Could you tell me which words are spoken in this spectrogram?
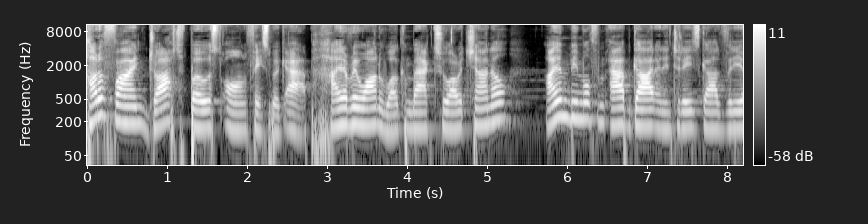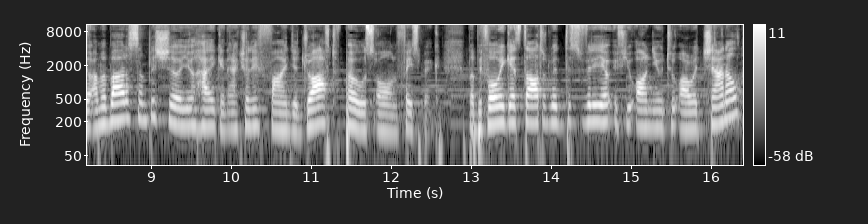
How to find draft post on Facebook app. Hi everyone, welcome back to our channel. I am Bimal from App Guide and in today's guide video, I'm about to simply show you how you can actually find your draft post on Facebook. But before we get started with this video, if you are new to our channel,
